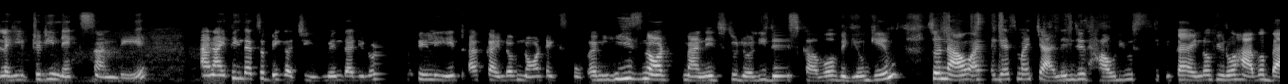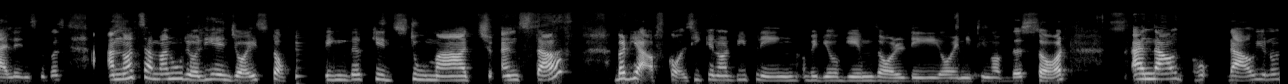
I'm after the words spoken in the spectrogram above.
like literally next sunday. And i think that's a big achievement that you know till eight i've kind of not exposed i mean he's not managed to really discover video games. So now i guess my challenge is how do you kind of you know have a balance? Because i'm not someone who really enjoys stopping the kids too much and stuff. But yeah of course he cannot be playing video games all day or anything of the sort. And now now you know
